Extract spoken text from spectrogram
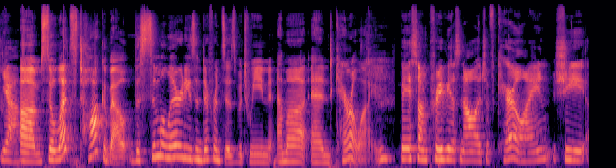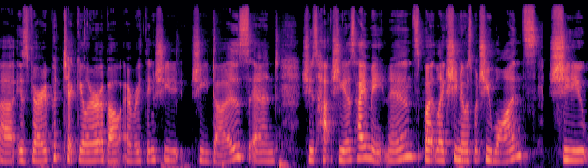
Yeah. Um, so let's talk about the similarities and differences between Emma and Caroline. based on previous knowledge of Caroline, she uh, is very particular about everything she she does, and she's she is high maintenance, but like she knows what she wants. She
